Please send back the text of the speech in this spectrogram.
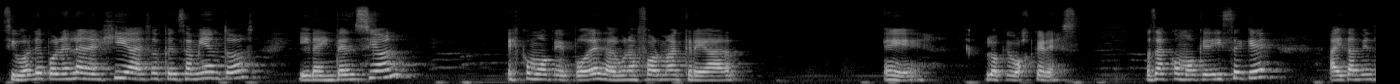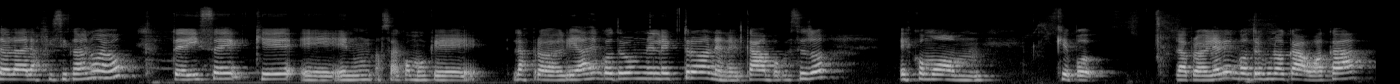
si vos le pones la energía a esos pensamientos y la intención, es como que podés de alguna forma crear eh, lo que vos querés. O sea, como que dice que, ahí también te habla de la física de nuevo, te dice que eh, en un, o sea, como que las probabilidades de encontrar un electrón en el campo, qué sé yo, es como mm, que la probabilidad de que encontres uno acá o acá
